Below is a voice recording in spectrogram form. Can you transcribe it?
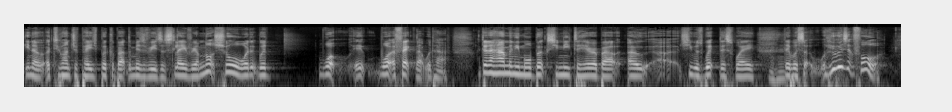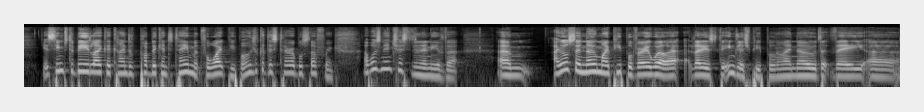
you know, a 200 page book about the miseries of slavery. I'm not sure what it would. What it, what effect that would have? I don't know how many more books you need to hear about. Oh, uh, she was whipped this way. They were. So, who is it for? It seems to be like a kind of public entertainment for white people. Oh, look at this terrible suffering. I wasn't interested in any of that. Um, I also know my people very well. uh, That is the English people, and I know that they, uh,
